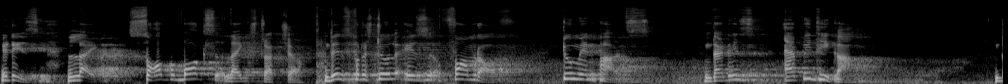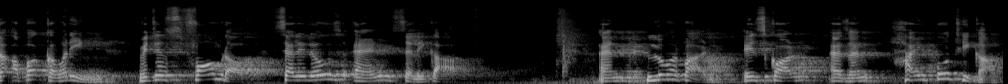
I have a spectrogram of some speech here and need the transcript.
It is like soap box like structure. This frustule is formed of two main parts that is epitheca the upper covering which is formed of cellulose and silica. And lower part is called as an hypotheca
